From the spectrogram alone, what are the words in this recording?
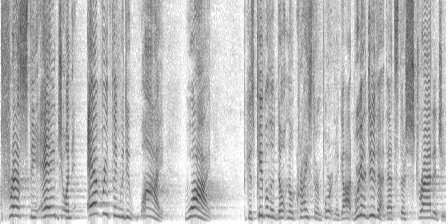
press the edge on everything we do. Why? Why? Because people that don't know Christ are important to God. We're going to do that. That's their strategy,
